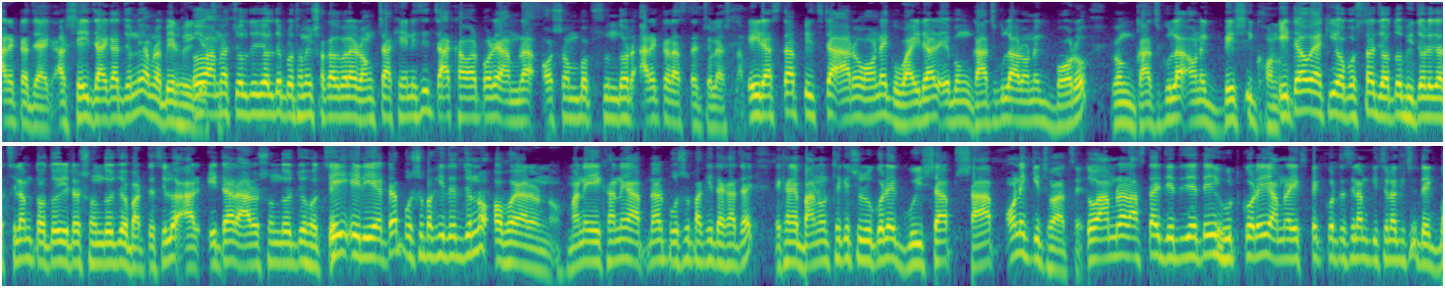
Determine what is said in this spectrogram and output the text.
আরেকটা জায়গা। আর সেই জায়গার জন্য আমরা বের হয়ে তো আমরা চলতে চলতে প্রথমেই সকালবেলায় রং চা খেয়ে নিয়েছি চা খাওয়ার পরে আমরা অসম্ভব সুন্দর আরেকটা রাস্তায় চলে আসলাম। এই রাস্তা পিচটা আরও অনেক ওয়াইডার এবং গাছগুলো আর অনেক বড় এবং গাছগুলা অনেক বেশি ঘন। এটাও একই অবস্থা, যত ভিতরে যাচ্ছিলাম ততই এটা সৌন্দর্য বাড়তেছিল আর এটার আরও সৌন্দর্য হচ্ছে এই এরিয়াটা পশু পাখিদের জন্য অভয়ারণ্য। মানে এখানে আপনার পশু পাখি দেখা যায়, এখানে বানর থেকে শুরু করে গুইসাপ সাপ অনেক কিছু আছে। তো আমরা রাস্তায় যেতে যেতেই হুট করেই আমরা এক্সপেক্ট করতেছিলাম কিছু না কিছু দেখব।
